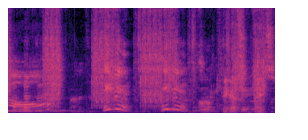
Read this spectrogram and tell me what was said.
No. Adrian, Adrian. Oh, Okay, guys, thanks.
